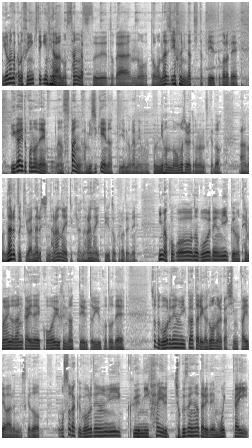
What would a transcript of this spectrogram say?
世の中の雰囲気的にはあの3月とかのと同じようになってきたっていうところで、意外とこのね、スパンが短いなっていうのがね、この日本の面白いところなんですけど、あの、なるときはなるし、ならないときはならないっていうところでね、今ここのゴールデンウィークの手前の段階でこういう風になっているということで、ちょっとゴールデンウィークあたりがどうなるか心配ではあるんですけど、おそらくゴールデンウィークに入る直前あたりでもう一回、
